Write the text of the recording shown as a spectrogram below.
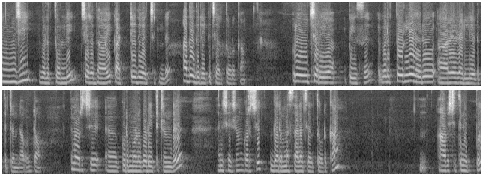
ഇഞ്ചി വെളുത്തുള്ളി ചെറുതായി കട്ട് ചെയ്ത് വെച്ചിട്ടുണ്ട്. അത് ഇതിലേക്ക് ചേർത്ത് കൊടുക്കാം. ഒരു ചെറിയ പീസ് വെളുത്തുള്ളി ഒരു ആറേഴ് അല്ലി എടുത്തിട്ടുണ്ടാവും കേട്ടോ പിന്നെ കുറച്ച് കുരുമുളക് പൊടി ഇട്ടിട്ടുണ്ട്. അതിനുശേഷം കുറച്ച് ഗരം മസാല ചേർത്ത് കൊടുക്കാം. ആവശ്യത്തിന് ഉപ്പ്.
